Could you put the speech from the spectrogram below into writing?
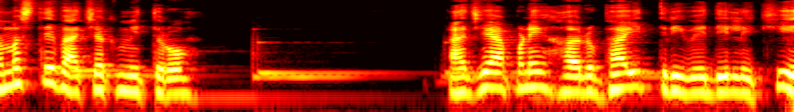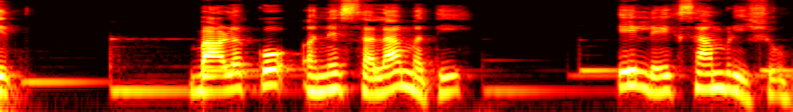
નમસ્તે વાચક મિત્રો. આજે આપણે હરભાઈ ત્રિવેદી લિખિત બાળકો અને સલામતી એ લેખ સાંભળીશું.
